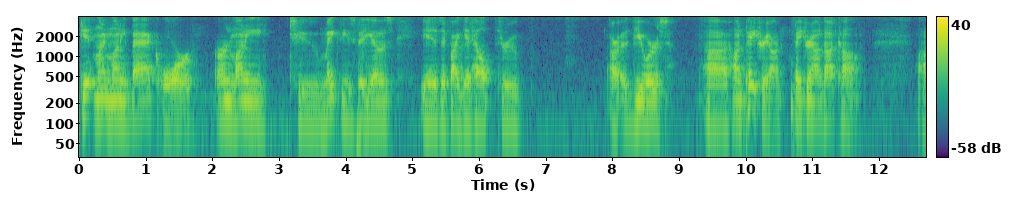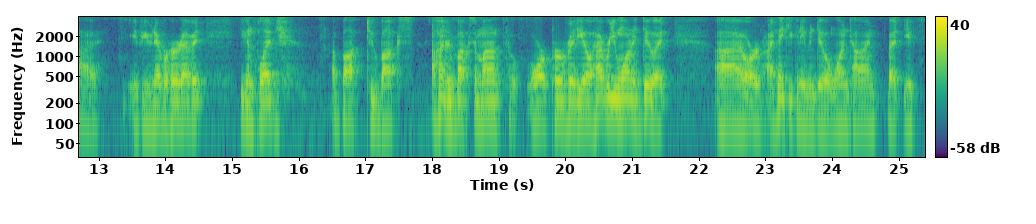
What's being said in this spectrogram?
get my money back or earn money to make these videos is if I get help through our viewers uh, on Patreon, patreon.com. Uh, if you've never heard of it, you can pledge a buck, two bucks, a hundred bucks a month, or per video, however you want to do it. Uh, or I think you can even do it one time. But if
